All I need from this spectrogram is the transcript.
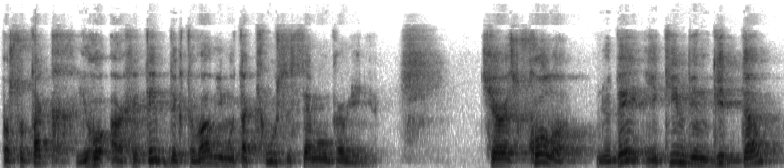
просто так його архетип диктував йому таку систему управління через коло людей, яким він віддав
